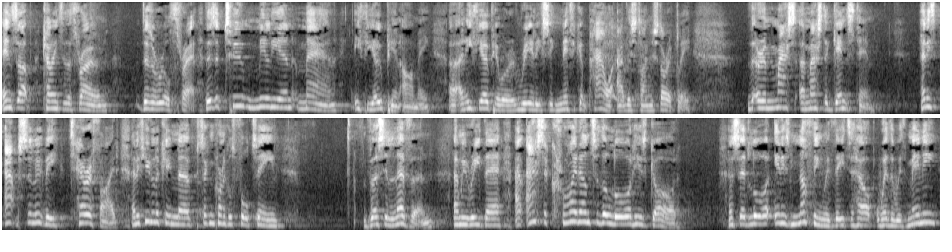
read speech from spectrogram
ends up coming to the throne, there's a real threat. There's a two million man Ethiopian army, uh, and Ethiopia were a really significant power at this time historically, that are amassed, amassed against him. And he's absolutely terrified. And if you look in uh, 2 Chronicles 14, verse 11, and we read there, And Asa cried unto the Lord his God, and said, Lord, it is nothing with thee to help, whether with many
